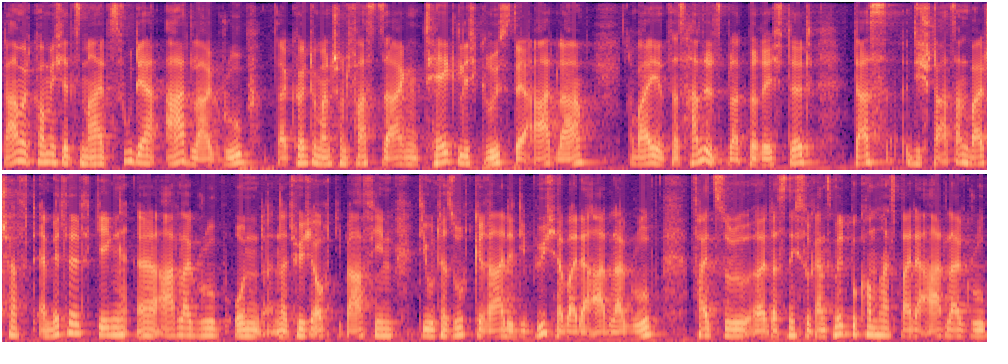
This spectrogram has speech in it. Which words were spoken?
Damit komme ich jetzt mal zu der Adler Group. Da könnte man schon fast sagen, täglich grüßt der Adler weil jetzt das Handelsblatt berichtet, dass die Staatsanwaltschaft ermittelt gegen äh, Adler Group und natürlich auch die BaFin, die untersucht gerade die Bücher bei der Adler Group. Falls du äh, das nicht so ganz mitbekommen hast bei der Adler Group,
